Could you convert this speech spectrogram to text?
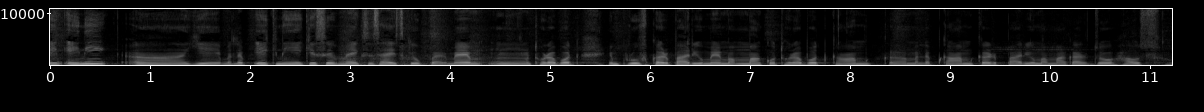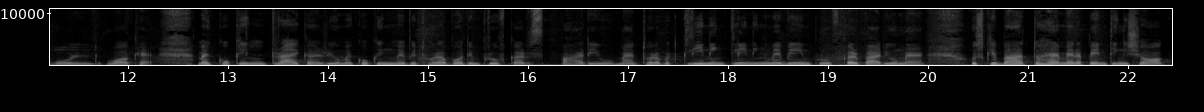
इन एनी ये मतलब एक नहीं है कि सिर्फ़ मैं एक्सरसाइज के ऊपर, मैं थोड़ा बहुत इम्प्रूव कर पा रही हूँ, मैं मम्मा को थोड़ा बहुत काम मतलब काम कर पा रही हूँ, मम्मा का जो हाउस होल्ड वर्क है। मैं कुकिंग ट्राई कर रही हूँ, मैं कुकिंग में भी थोड़ा बहुत इम्प्रूव कर पा रही हूँ, मैं थोड़ा बहुत क्लीनिंग क्लीनिंग में भी इम्प्रूव कर पा रही हूँ मैं। उसके बाद तो है मेरा पेंटिंग शौक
